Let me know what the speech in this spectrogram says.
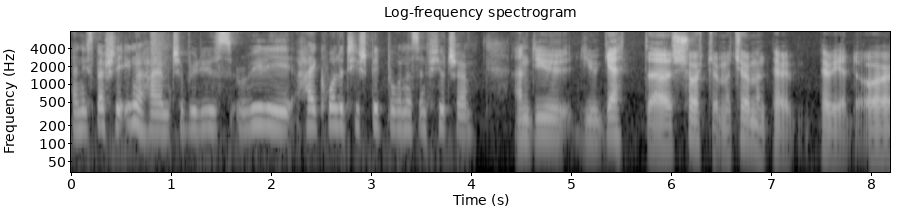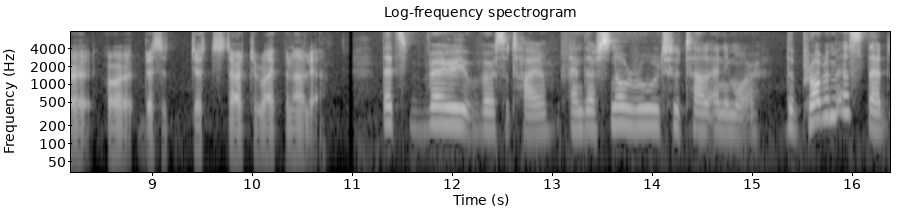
and especially Ingelheim to produce really high quality Spätburgunders in future. And do you, do you get a shorter maturement peri period, or, or does it just start to ripen earlier? That's very versatile, and there's no rule to tell anymore. The problem is that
